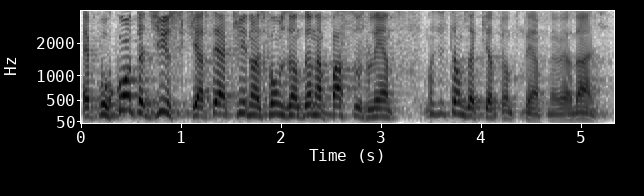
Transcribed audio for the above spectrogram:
É por conta disso que até aqui nós fomos andando a passos lentos. Nós estamos aqui há tanto tempo, não é verdade?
